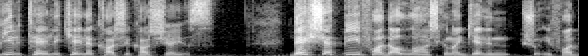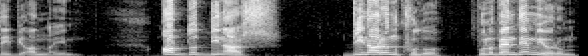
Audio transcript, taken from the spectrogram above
bir tehlikeyle karşı karşıyayız. Dehşet bir ifade Allah aşkına gelin şu ifadeyi bir anlayın. Abdud dinar, dinarın kulu bunu ben demiyorum.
